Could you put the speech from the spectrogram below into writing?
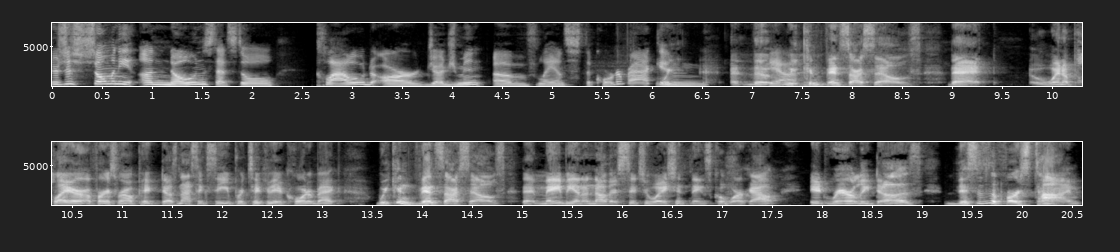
There's just so many unknowns that still cloud our judgment of Lance the quarterback and we, uh, the, yeah. we convince ourselves that when a player a first round pick does not succeed particularly a quarterback we convince ourselves that maybe in another situation things could work out it rarely does. This is the first time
